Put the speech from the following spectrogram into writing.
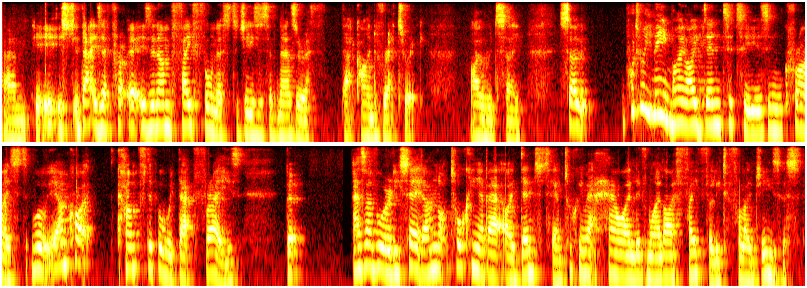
um, it, that is a is an unfaithfulness to jesus of nazareth that kind of rhetoric i would say so what do we mean my identity is in christ well i'm quite comfortable with that phrase but as I've already said, I'm not talking about identity. I'm talking about how I live my life faithfully to follow Jesus.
